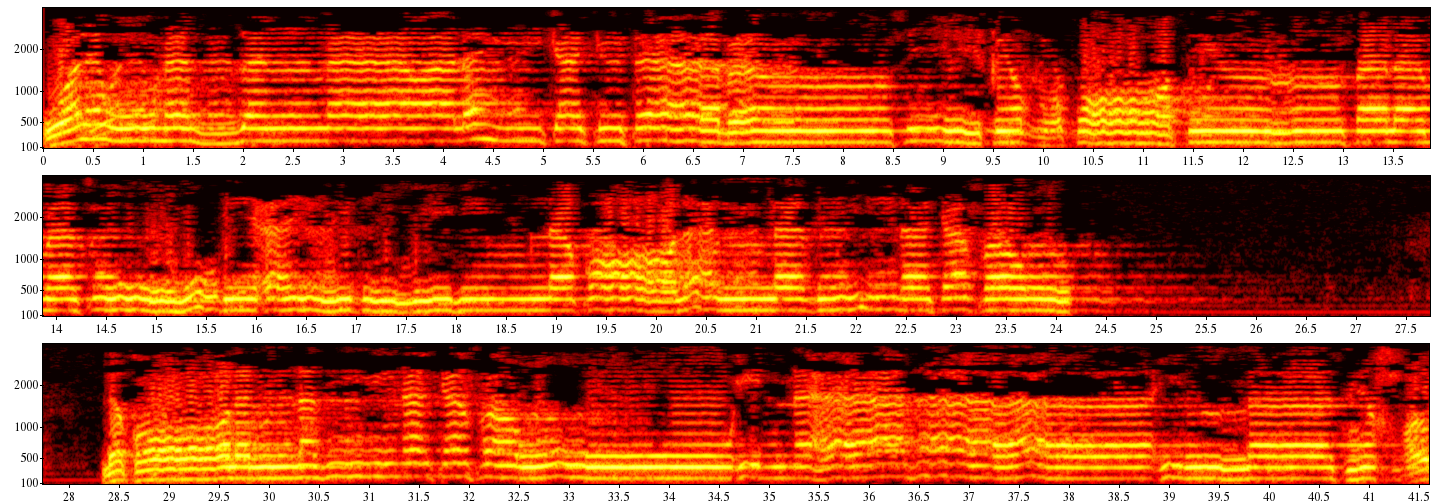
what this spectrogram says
ولو نزل أنزلنا عليك كتابا في قرطات فلمسوه بأيديهم لقال الذين كفروا لقال الذين كفروا إن هذا إلا سحر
